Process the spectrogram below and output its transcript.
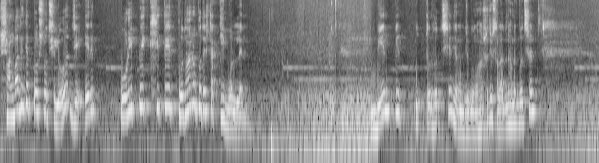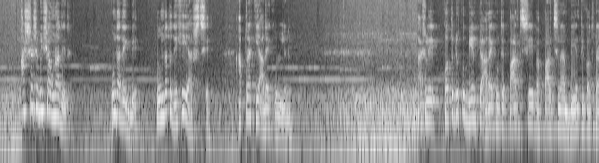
সাংবাদিকদের প্রশ্ন ছিল যে, এর পরিপ্রেক্ষিতে প্রধান উপদেষ্টা কি বললেন? বিএনপির উত্তর হচ্ছে, যেমন যুব মহাসচিব সালাদুল আহমেদ বলছেন আশ্বাসের বিষয় ওনাদের উনরা দেখবে, তো উনরা তো দেখেই আসছে। আপনারা কি আদায় করলেন? আসলে কতটুকু বিএনপি আদায় করতে পারছে বা পারছে না, বিএনপি কতটা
